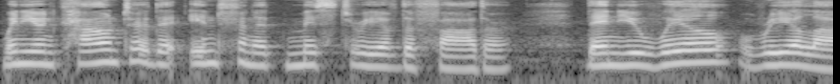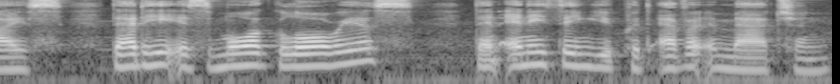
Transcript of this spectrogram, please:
When you encounter the infinite mystery of the Father, then you will realize that He is more glorious than anything you could ever imagine.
